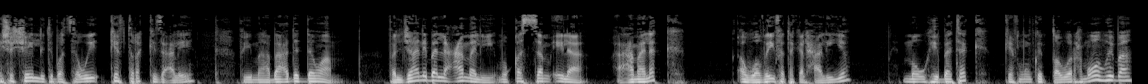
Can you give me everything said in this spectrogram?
إيش الشيء اللي تبغى تسويه؟ كيف تركز عليه؟ فيما بعد الدوام. فالجانب العملي مقسم إلى عملك أو وظيفتك الحالية موهبتك كيف ممكن تطورها؟ موهبة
